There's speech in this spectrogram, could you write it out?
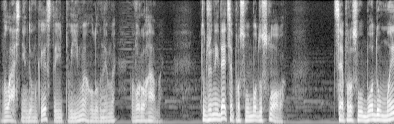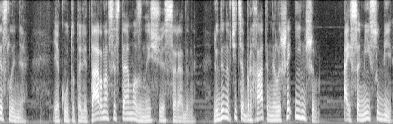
власні думки стають твоїми головними ворогами. Тут же не йдеться про свободу слова, це про свободу мислення, яку тоталітарна система знищує зсередини. Людина вчиться брехати не лише іншим, а й самій собі.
